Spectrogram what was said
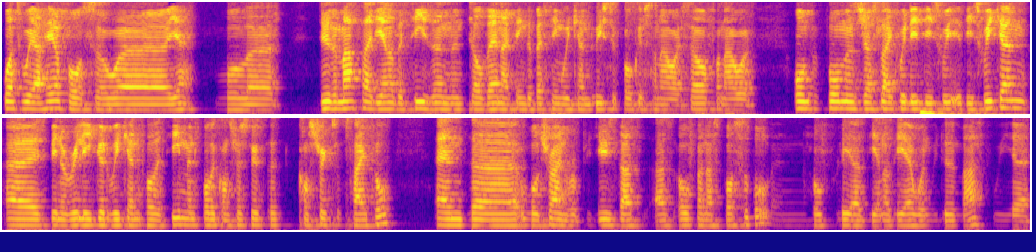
what we are here for. So uh, yeah, we'll uh, do the math at the end of the season. Until then, I think the best thing we can do is to focus on ourselves, on our own performance, just like we did this week. This weekend, uh, it's been a really good weekend for the team and for the constructors, constructors title, and uh, we'll try and reproduce that as often as possible. And hopefully, at the end of the year, when we do the math, we uh,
